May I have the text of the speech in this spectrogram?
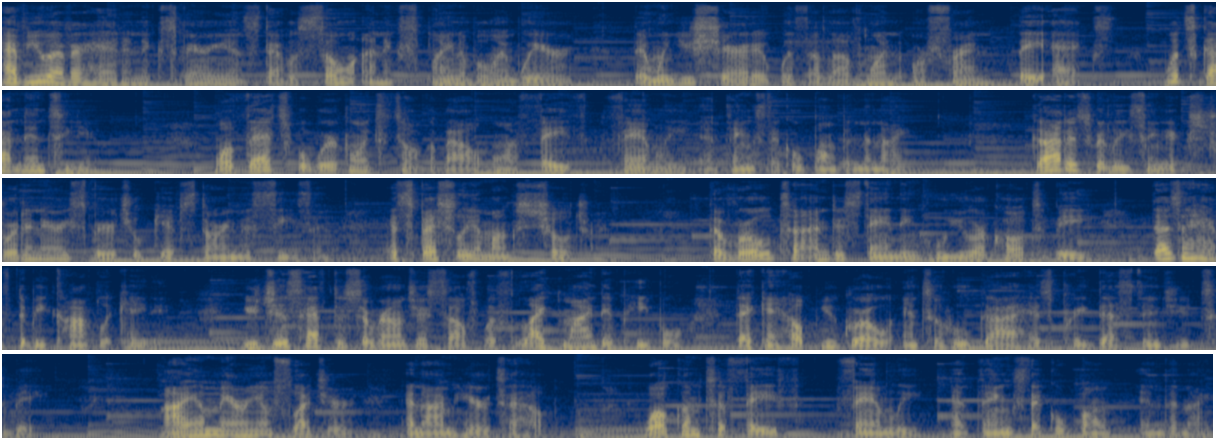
Have you ever had an experience that was so unexplainable and weird that when you shared it with a loved one or friend, they asked, What's gotten into you? Well, that's what we're going to talk about on Faith, Family, and Things That Go Bump in the Night. God is releasing extraordinary spiritual gifts during this season, especially amongst children. The road to understanding who you are called to be doesn't have to be complicated. You just have to surround yourself with like minded people that can help you grow into who God has predestined you to be. I am Miriam Fletcher, and I'm here to help. Welcome to Faith, Family, and Things That Go Bump in the Night.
